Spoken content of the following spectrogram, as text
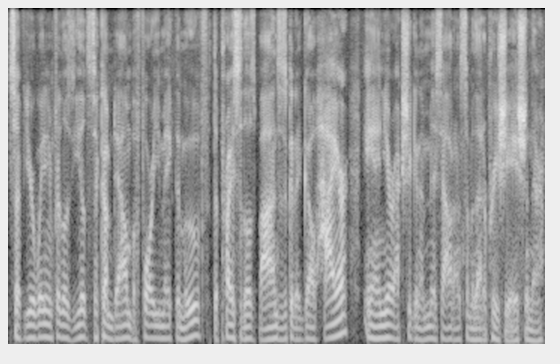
So if you're waiting for those yields to come down before you make the move, the price of those bonds is going to go higher and you're actually going to miss out on some of that appreciation there.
